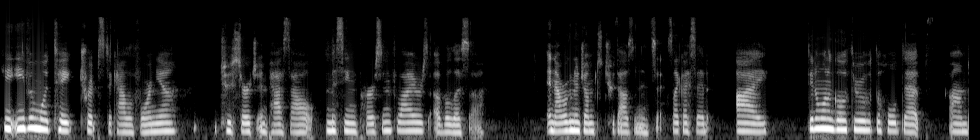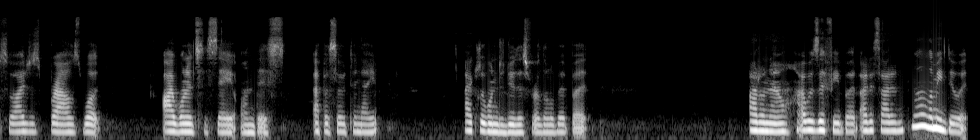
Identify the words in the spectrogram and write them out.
He even would take trips to California to search and pass out missing person flyers of Alissa. And now we're going to jump to 2006. Like I said, I didn't want to go through the whole depth, um, so I just browsed what I wanted to say on this episode tonight. I actually wanted to do this for a little bit, but I don't know. I was iffy, but I decided, well, let me do it.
